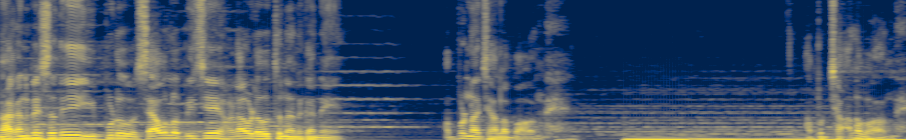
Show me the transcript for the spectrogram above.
నాకు అనిపిస్తుంది ఇప్పుడు సేవలో బిజీ అయ్యి హడావుడి అవుతున్నాను కానీ అప్పుడు నాకు చాలా బాగుంది. అప్పుడు చాలా బాగుంది.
